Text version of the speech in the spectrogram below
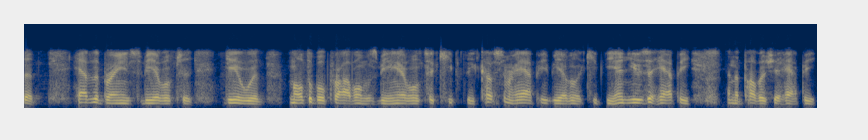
that have the brains to be able to deal with multiple problems, being able to keep the customer happy, be able to keep the end user happy, and the publisher happy.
